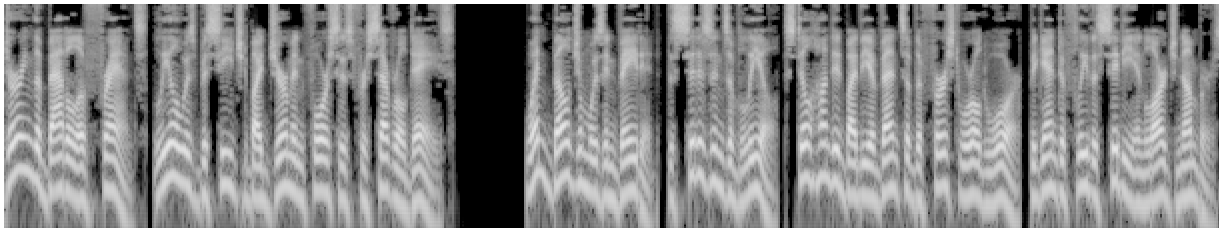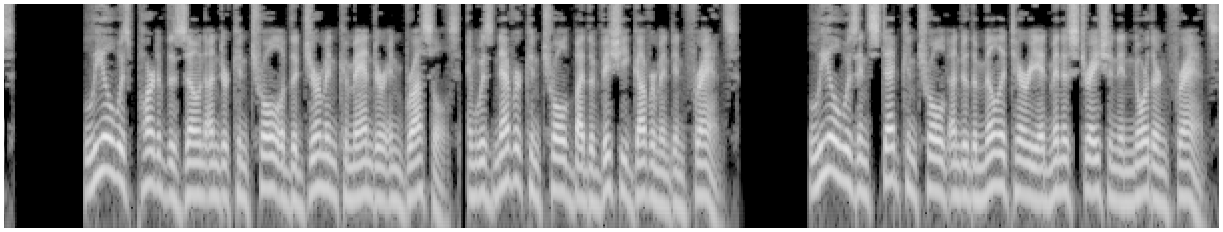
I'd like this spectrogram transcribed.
During the Battle of France, Lille was besieged by German forces for several days. When Belgium was invaded, the citizens of Lille, still haunted by the events of the First World War, began to flee the city in large numbers. Lille was part of the zone under control of the German commander in Brussels, and was never controlled by the Vichy government in France. Lille was instead controlled under the military administration in northern France.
